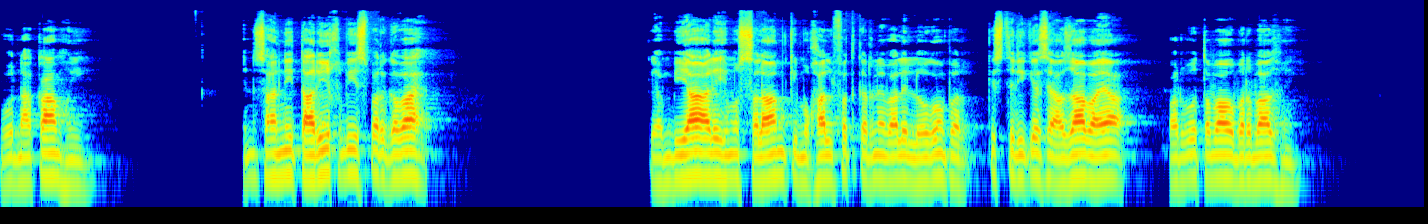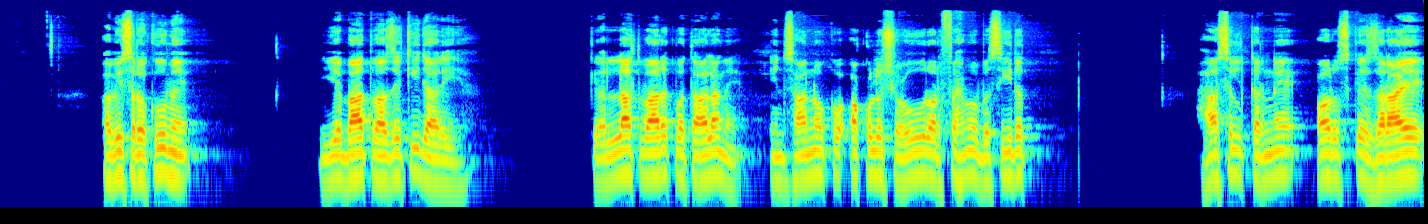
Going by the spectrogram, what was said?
وہ ناکام ہوئیں۔ انسانی تاریخ بھی اس پر گواہ ہے کہ امبیا علیہم السلام کی مخالفت کرنے والے لوگوں پر کس طریقے سے عذاب آیا۔ اور وہ تباہ و برباد ہوئیں۔ اب اس رقوع میں یہ بات واضح کی جا رہی ہے کہ اللہ تبارک و تعالیٰ نے انسانوں کو عقل و شعور اور فہم و بصیرت حاصل کرنے اور اس کے ذرائع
